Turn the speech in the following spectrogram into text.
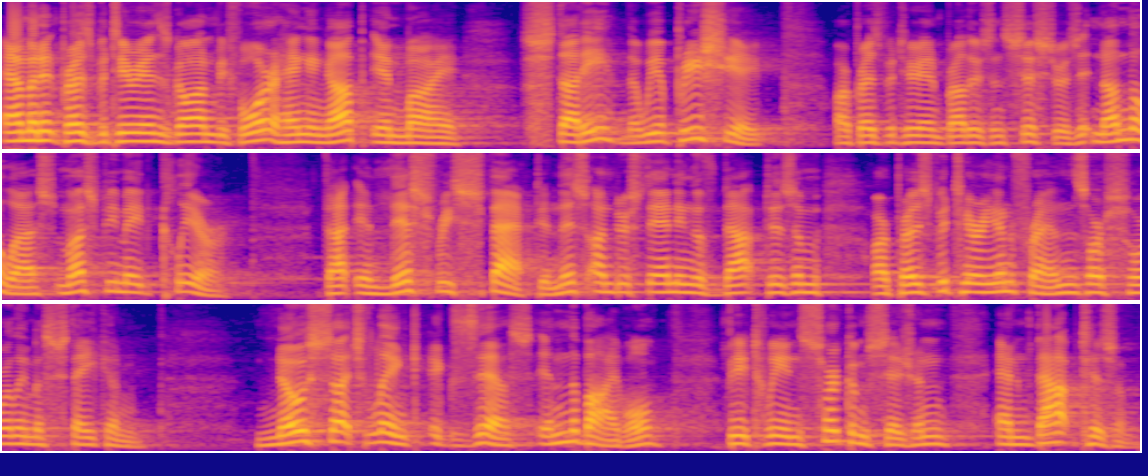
eminent Presbyterians gone before hanging up in my study, that we appreciate our Presbyterian brothers and sisters, it nonetheless must be made clear that in this respect, in this understanding of baptism, our Presbyterian friends are sorely mistaken. No such link exists in the Bible between circumcision and baptism.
